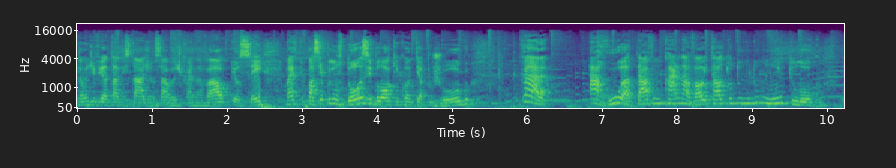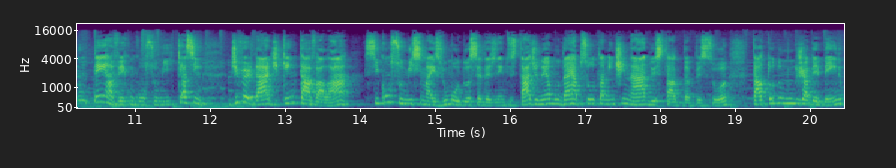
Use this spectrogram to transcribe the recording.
não devia estar no estádio no sábado de carnaval, eu sei, mas eu passei por uns 12 blocos enquanto ia pro jogo. Cara, a rua tava um carnaval e tava todo mundo muito louco. Não tem a ver com consumir, que assim, de verdade, quem tava lá, se consumisse mais uma ou duas cervejas dentro do estádio, não ia mudar absolutamente nada o estado da pessoa. Tá todo mundo já bebendo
